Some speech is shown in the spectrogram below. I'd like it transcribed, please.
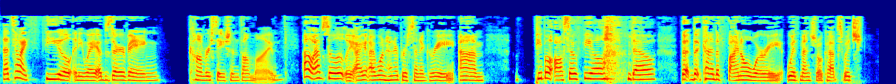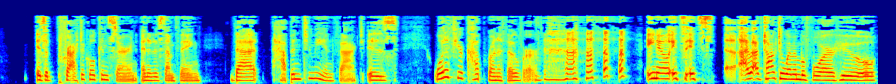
that's how I feel anyway, observing conversations online. Oh, absolutely. I, I 100% agree. Um, people also feel though the, the kind of the final worry with menstrual cups, which is a practical concern and it is something that happened to me, in fact, is what if your cup runneth over? you know, it's, it's, I, I've talked to women before who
